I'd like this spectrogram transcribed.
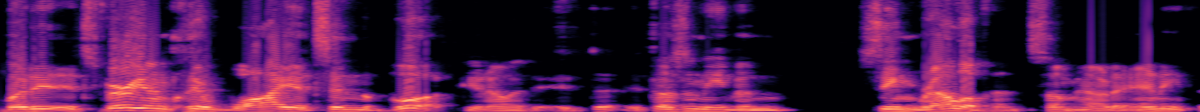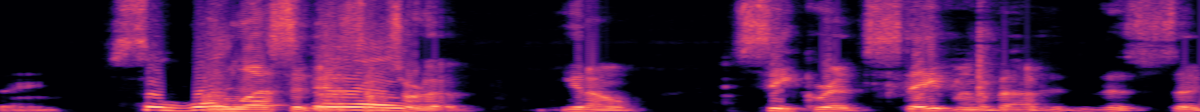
But it's very unclear why it's in the book. You know, it, it, it doesn't even seem relevant somehow to anything. So what, unless it is some sort of, you know, secret statement about this uh,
